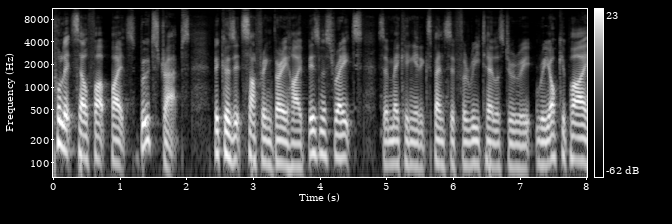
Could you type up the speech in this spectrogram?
pull itself up by its bootstraps because it's suffering very high business rates, so making it expensive for retailers to re- reoccupy.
